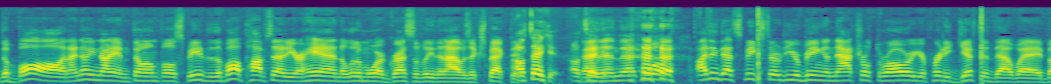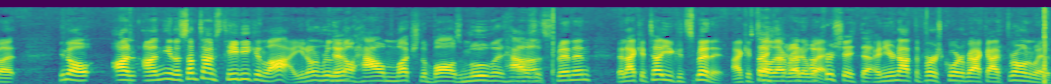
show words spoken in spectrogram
the ball, and I know you're not even throwing full speed, but the ball pops out of your hand a little more aggressively than I was expecting. I'll take it. I'll take and, it. and that, well, I think that speaks to you being a natural thrower. You're pretty gifted that way, but you know, on, on you know, sometimes TV can lie. You don't really Yeah. know how much the ball's moving, how's Uh-huh. it spinning. And I can tell you could spin it. I can tell Thank that right I- I away. appreciate that. And you're not the first quarterback I've thrown with.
